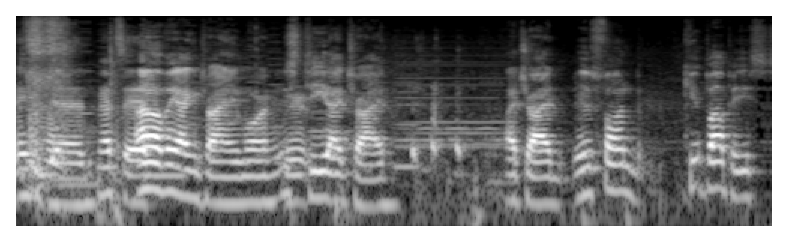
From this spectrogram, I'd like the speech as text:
And he's dead. That's it. I don't think I can try anymore. Yeah. cheat, I tried. I tried. It was fun. Cute puppies.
